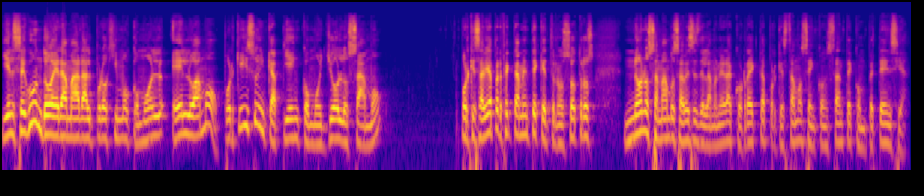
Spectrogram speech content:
Y el segundo era amar al prójimo como Él lo amó. ¿Por qué hizo hincapié en como yo los amo? Porque sabía perfectamente que entre nosotros no nos amamos a veces de la manera correcta porque estamos en constante competencia,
